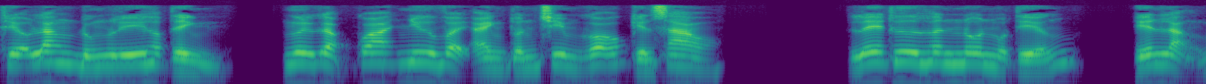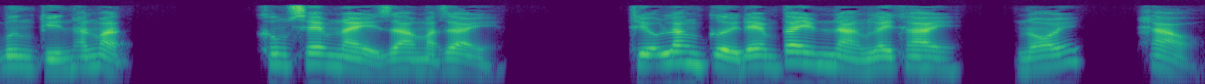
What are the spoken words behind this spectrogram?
Thiệu lăng đúng lý hợp tình, ngươi gặp qua như vậy anh Tuấn chim gõ kiến sao. Lê Thư Hân nôn một tiếng, yên lặng bưng kín hắn mặt. Không xem này ra mặt dày. Thiệu lăng cười đem tay nàng lay khai, nói, hảo,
